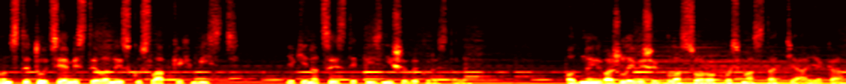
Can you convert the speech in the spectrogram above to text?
Конституція містила низку слабких місць, які нацисти пізніше використали. Одною з важливіших була 48 стаття, яка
